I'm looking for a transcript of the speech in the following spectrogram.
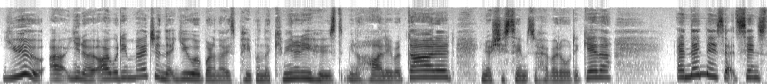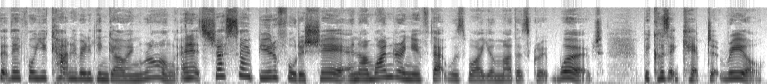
you, uh, you know, I would imagine that you are one of those people in the community who's, you know, highly regarded. You know, she seems to have it all together. And then there's that sense that therefore you can't have anything going wrong. And it's just so beautiful to share. And I'm wondering if that was why your mother's group worked, because it kept it real.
